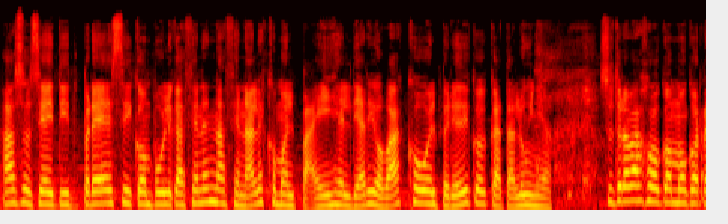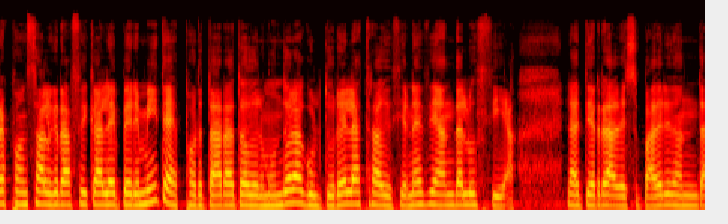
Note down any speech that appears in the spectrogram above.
Associated Press y con publicaciones nacionales como El País, El Diario Vasco o El Periódico de Cataluña. Su trabajo como corresponsal gráfica le permite exportar a todo el mundo la cultura y las tradiciones de Andalucía, la tierra de su padre donde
